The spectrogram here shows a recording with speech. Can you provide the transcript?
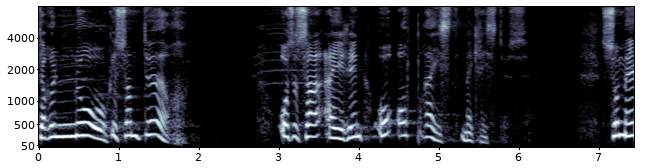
det er noe som dør. Og så sa Eirin 'og oppreist med Kristus'. Så vi,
